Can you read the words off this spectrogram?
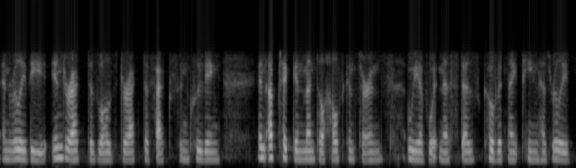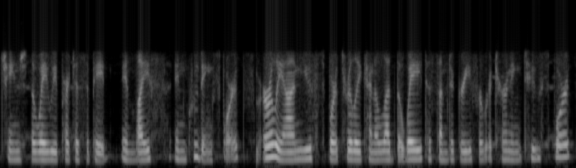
and really the indirect as well as direct effects, including an uptick in mental health concerns we have witnessed as COVID 19 has really changed the way we participate in life, including sports. Early on, youth sports really kind of led the way to some degree for returning to sport,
